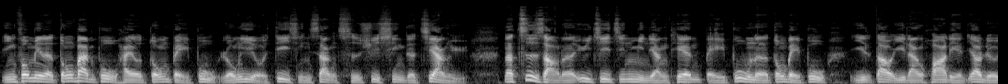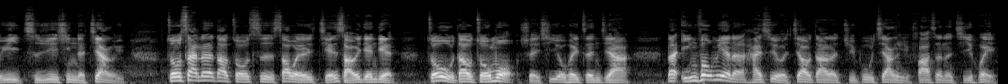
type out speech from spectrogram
迎风面的东半部还有东北部容易有地形上持续性的降雨。那至少呢，预计今明两天北部呢，东北部一到宜兰花莲要留意持续性的。降雨，周三呢到周四稍微减少一点点，周五到周末水汽又会增加。那迎风面呢还是有较大的局部降雨发生的机会。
